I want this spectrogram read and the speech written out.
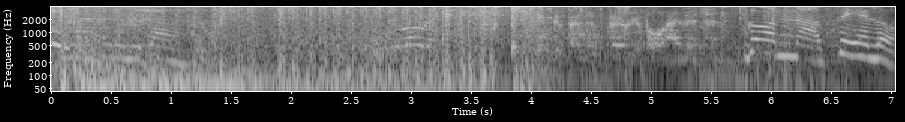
Enemy down. Reloading. Independent variable added. Go on now, say hello.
